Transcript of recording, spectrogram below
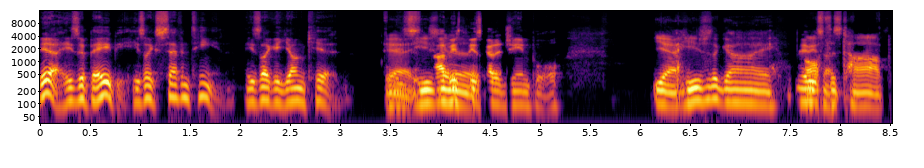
Yeah, he's a baby. He's like seventeen. He's like a young kid. Yeah, he's, he's obviously gonna, he's got a gene pool. Yeah, he's the guy Maybe off the top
